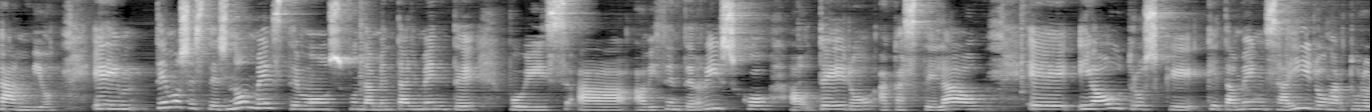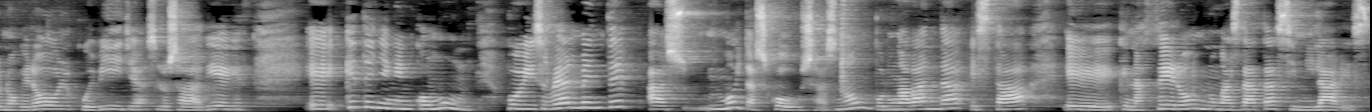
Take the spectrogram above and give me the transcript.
cambio. Eh, temos estes nomes, temos fundamentalmente pois a, a Vicente Risco, a Otero, a Castelao eh, e a outros que, que tamén saíron, Arturo Noguerol, Cuevillas, Losada Dieguez, eh, que teñen en común? Pois realmente as moitas cousas, non? Por unha banda está eh, que naceron nunhas datas similares,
